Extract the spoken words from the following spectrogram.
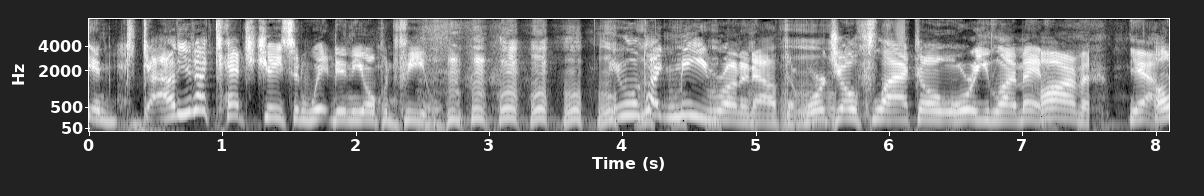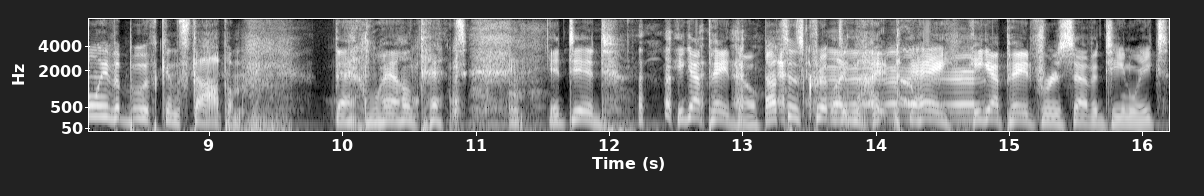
and how do you not catch Jason Witten in the open field? he looked like me running out there, or Joe Flacco, or Eli Manning. Harmon. Yeah. Only the booth can stop him. That well, that it did. He got paid though. That's his kryptonite. hey, he got paid for his 17 weeks.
